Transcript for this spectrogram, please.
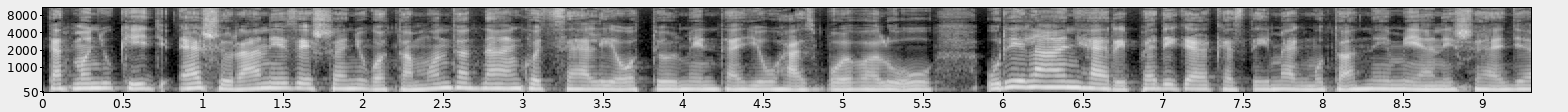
Tehát mondjuk így első ránézésre nyugodtan mondhatnánk, hogy Sally ott ül, mint egy jóházból való urilány, Harry pedig elkezdi megmutatni, milyen is egy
